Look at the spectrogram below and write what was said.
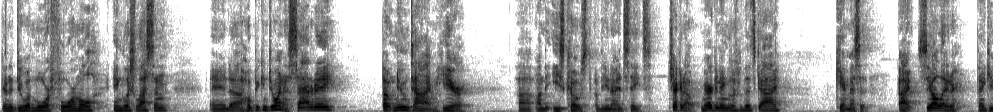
going to do a more formal English lesson. And uh, hope you can join us Saturday, about noontime here uh, on the East Coast of the United States. Check it out American English with this guy. Can't miss it. All right, see y'all later. Thank you.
